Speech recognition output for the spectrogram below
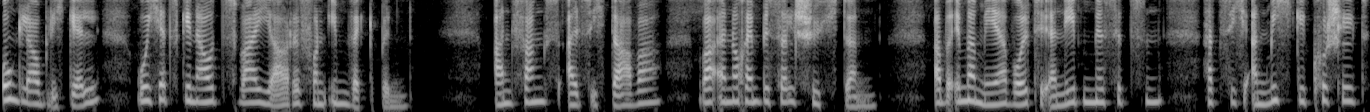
Unglaublich, gell, wo ich jetzt genau zwei Jahre von ihm weg bin. Anfangs, als ich da war, war er noch ein bisschen schüchtern, aber immer mehr wollte er neben mir sitzen, hat sich an mich gekuschelt,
